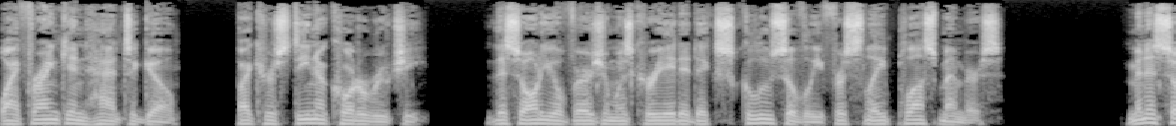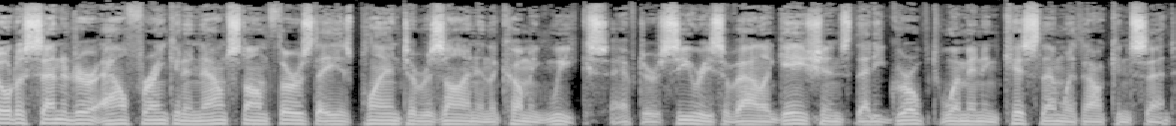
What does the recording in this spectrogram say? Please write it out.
Why Franken Had to Go by Christina Cauterucci. This audio version was created exclusively for Slate Plus members. Minnesota Senator Al Franken announced on Thursday his plan to resign in the coming weeks after a series of allegations that he groped women and kissed them without consent.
